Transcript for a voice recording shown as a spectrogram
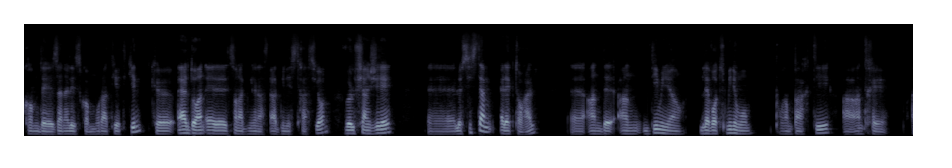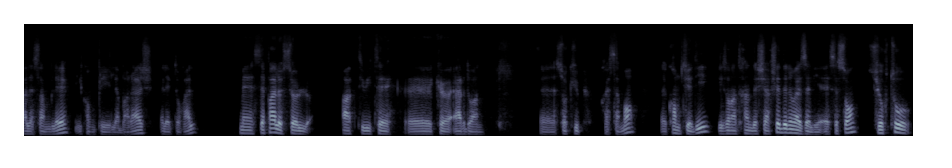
comme des analystes comme Murat Yetkin que Erdogan et son administration veulent changer euh, le système électoral euh, en, diminuant le vote minimum pour un parti à entrer à l'Assemblée, y compris les barrages électoraux. Mais ce n'est pas la seule activité que Erdogan s'occupe récemment. Euh, comme tu as dit, ils sont en train de chercher de nouveaux alliés. Et ce sont surtout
